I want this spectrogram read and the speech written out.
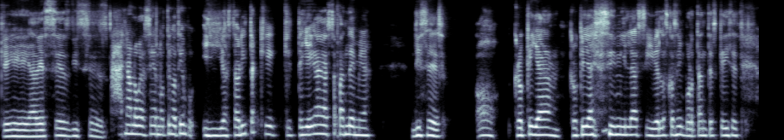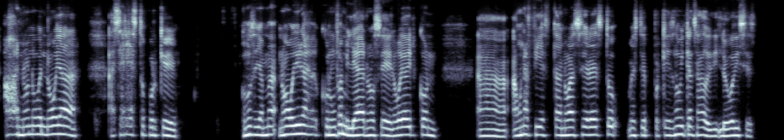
Que a veces dices, ah, no lo voy a hacer, no tengo tiempo. Y hasta ahorita que, que te llega esta pandemia, dices, oh, creo que ya, creo que ya asimilas y ves las cosas importantes que dices, ah, no, no, no voy a hacer esto porque, ¿cómo se llama? No voy a ir con un familiar, no sé, no voy a ir con a, una fiesta, no voy a hacer esto, este, porque no muy cansado. Y luego dices,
